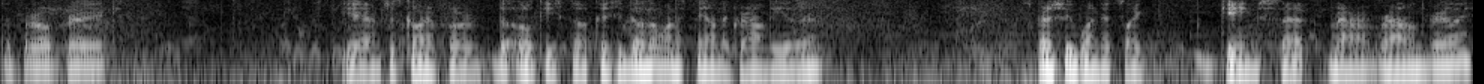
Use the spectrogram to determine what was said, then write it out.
The throw break. Yeah, I'm just going for the Oki stuff because he doesn't want to stay on the ground either. Especially when it's like game set round, really,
